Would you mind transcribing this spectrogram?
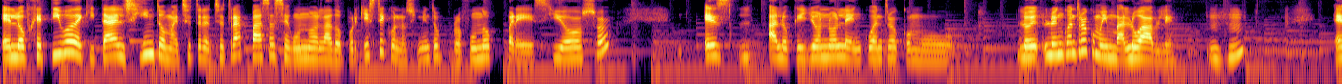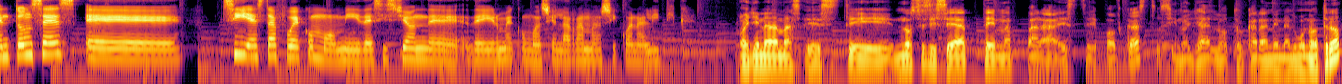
el objetivo de quitar el síntoma, etcétera, etcétera, pasa a segundo lado. Porque este conocimiento profundo, precioso, es a lo que yo no le encuentro como, lo, encuentro como invaluable. Entonces, eh, sí, esta fue como mi decisión de, irme como hacia la rama psicoanalítica. Oye, nada más, este, no sé si sea tema para este podcast, o si no ya lo tocarán en algún otro.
